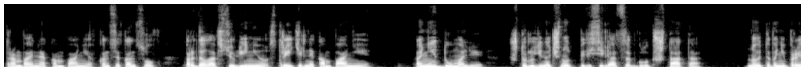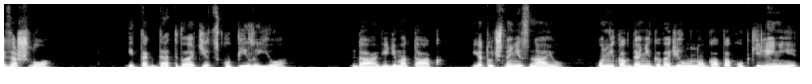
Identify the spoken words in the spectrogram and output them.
Трамвайная компания, в конце концов, продала всю линию строительной компании. Они думали, что люди начнут переселяться вглубь штата, но этого не произошло. И тогда твой отец купил ее. Да, видимо так. Я точно не знаю. Он никогда не говорил много о покупке линии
